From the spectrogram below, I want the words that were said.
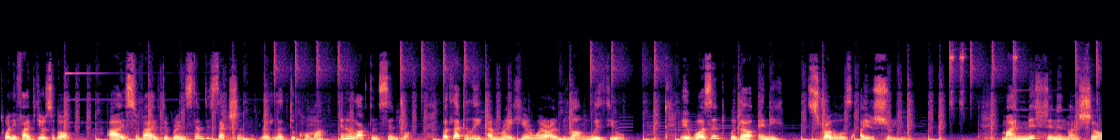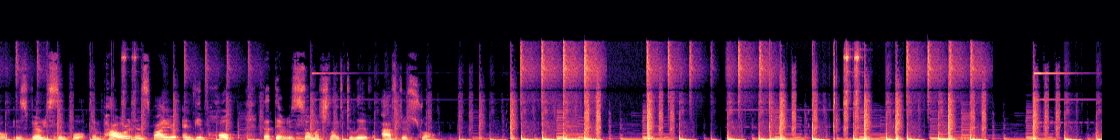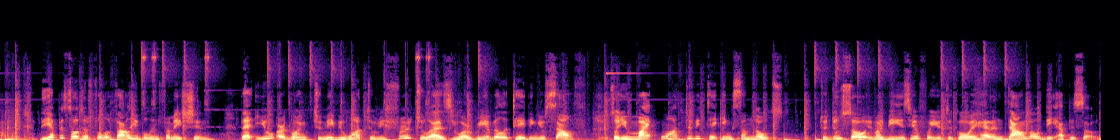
25 years ago, I survived a brainstem dissection that led to coma and a locked-in syndrome, but luckily I'm right here where I belong with you. It wasn't without any struggles, I assure you. My mission in my show is very simple empower, inspire, and give hope that there is so much life to live after stroke. The episodes are full of valuable information that you are going to maybe want to refer to as you are rehabilitating yourself. So you might want to be taking some notes. To do so, it might be easier for you to go ahead and download the episode.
